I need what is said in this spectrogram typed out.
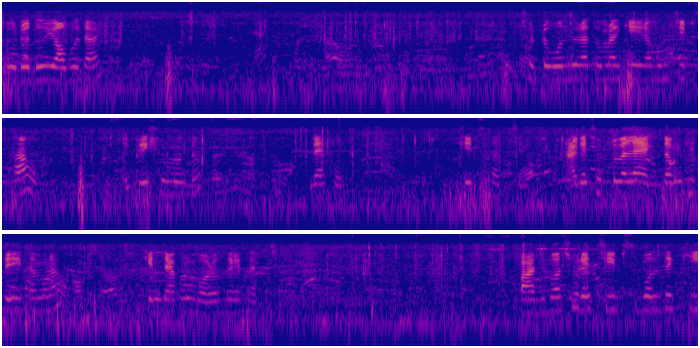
দুটো দুই অবতার। ছোট্ট বন্ধুরা, তোমরা কি এরকম চিপস খাও? গ্রীষ্মের মতো। দেখো চিপস খাচ্ছে। আগে ছোট্টবেলায় একদম খেতে দিতাম না, কিন্তু এখন বড় হয়ে খাচ্ছে। পাঁচ বছরে চিপস বলতে কি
